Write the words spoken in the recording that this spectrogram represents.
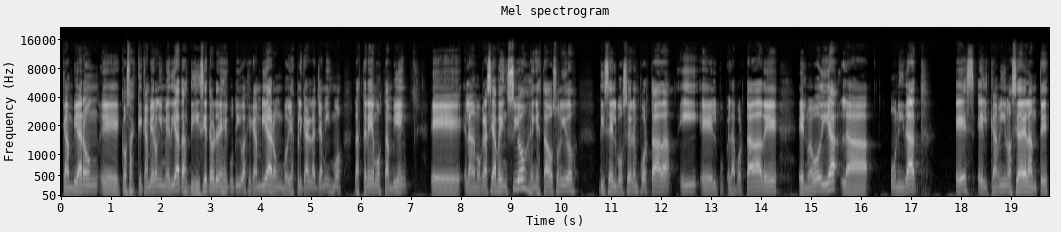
Cambiaron eh, cosas que cambiaron inmediatas, 17 órdenes ejecutivas que cambiaron. Voy a explicarlas ya mismo, las tenemos. También la democracia venció en Estados Unidos, dice el vocero en portada, y la portada de El Nuevo Día, la unidad es el camino hacia adelante,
